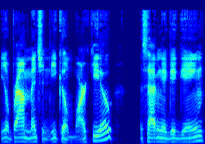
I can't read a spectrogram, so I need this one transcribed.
Know, Brown mentioned Nicco Marchiol is having a good game,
